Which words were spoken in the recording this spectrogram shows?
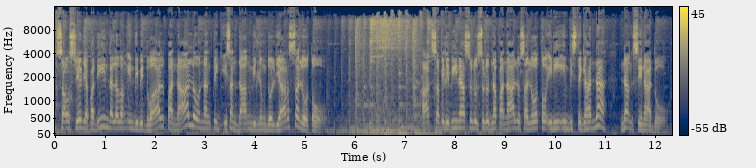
Sa Australia pa din, dalawang individual panalo ng tig isandaang milyong dolyar sa loto. At sa Pilipinas, sunod-sunod na panalo sa loto iniimbestigahan na ng Senado.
